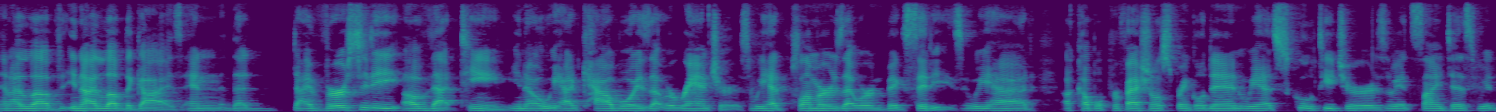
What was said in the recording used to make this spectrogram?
and I love you know I love the guys and the diversity of that team. You know, we had cowboys that were ranchers, we had plumbers that were in big cities, we had a couple professionals sprinkled in, we had school teachers, we had scientists, we had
